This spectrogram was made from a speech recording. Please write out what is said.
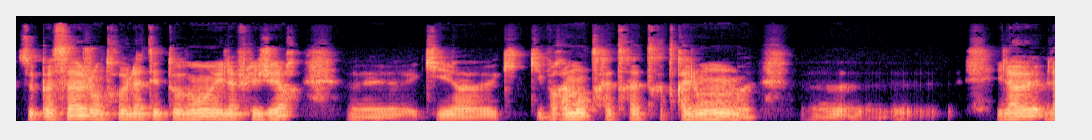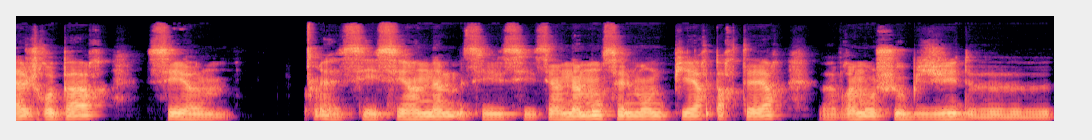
ce passage entre la tête au vent et la flégère, euh, qui, est, qui, est vraiment très très très très long. et là, là, je repars. C'est c'est un c'est un amoncellement de pierres par terre. Euh, vraiment, je suis obligé de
